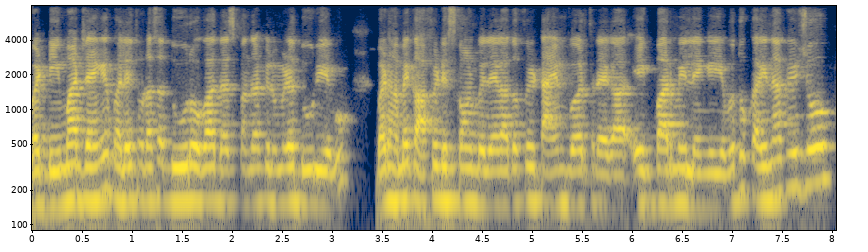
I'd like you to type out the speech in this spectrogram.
बट डी मार्ट जाएँगे भले थोड़ा सा दूर होगा दस पंद्रह किलोमीटर दूर ही है वो बट हमें काफ़ी डिस्काउंट मिलेगा तो फिर टाइम वर्थ रहेगा एक बार में लेंगे ये वो। तो कहीं ना कहीं जो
